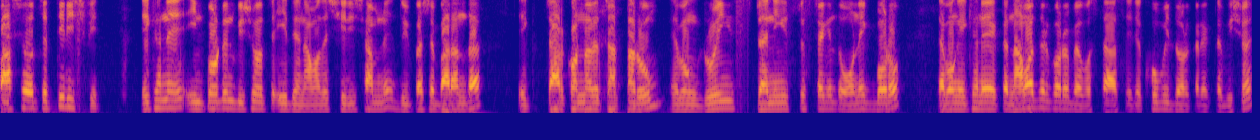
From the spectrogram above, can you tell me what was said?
পাশে হচ্ছে তিরিশ ফিট। এখানে ইম্পর্টেন্ট বিষয় হচ্ছে এই দেন আমাদের সিঁড়ির সামনে, দুই পাশে বারান্দা চার কর্নারে চারটা রুম এবং ড্রয়িং ডাইনিং স্পেসটা কিন্তু অনেক বড় এবং এখানে একটা নামাজের ঘরের ব্যবস্থা আছে, এটা খুবই দরকার একটা বিষয়।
